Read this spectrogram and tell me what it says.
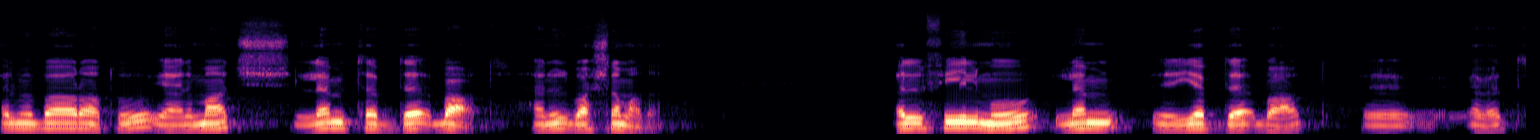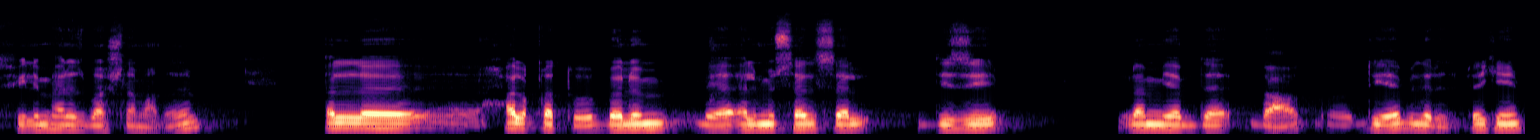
el mübaratu yani maç lem tebde ba'd. Henüz başlamadı. El filmu lem e, yebde ba'd. E, evet, film henüz başlamadı. El e, halkatu bölüm veya el müselsel dizi lem yebde ba'd e, diyebiliriz. Peki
